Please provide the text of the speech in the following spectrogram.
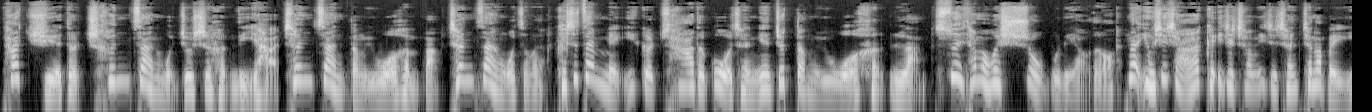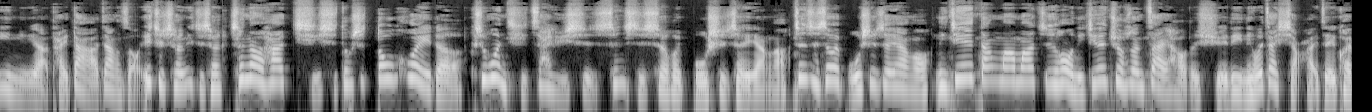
他觉得称赞我就是很厉害，称赞等于我很棒，称赞我怎么样？可是。在在每一个差的过程里面，就等于我很烂，所以他们会受不了的哦。那有些小孩可以一直撑，一直撑，撑到北一女啊、台大啊这样子哦，一直撑，一直撑，撑到他其实都是都会的。可是问题在于是，真实社会不是这样啊，真实社会不是这样哦。你今天当妈妈之后，你今天就算再好的学历，你会在小孩这一块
